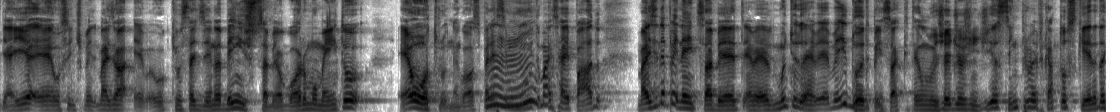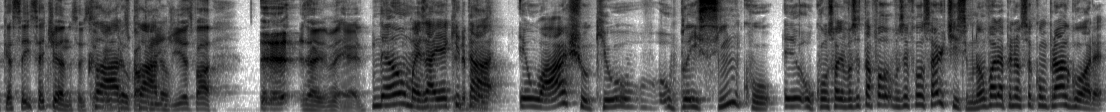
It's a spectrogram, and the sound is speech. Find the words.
E aí é o sentimento. Mas é, é, o que você tá dizendo é bem isso, sabe? Agora o momento é outro. O negócio parece Uhum. muito mais hypado, mas independente, sabe? É, é- é muito. É, é meio doido pensar que a tecnologia de hoje em dia sempre vai ficar tosqueira daqui a 6, 7 anos, sabe? Você Claro, vai pro PS4 claro. hoje em dia e fala. Sabe? É, Não, mas aí é que tenebroso. tá. Eu acho que o, o Play 5, eu- o console, você, tá, você falou certíssimo, não vale a pena você comprar agora.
